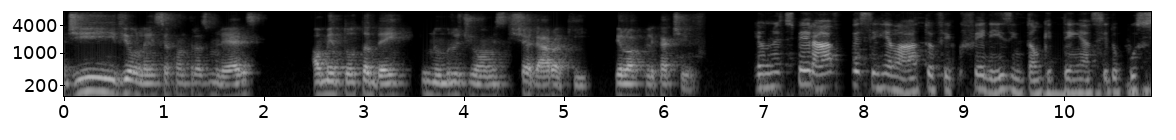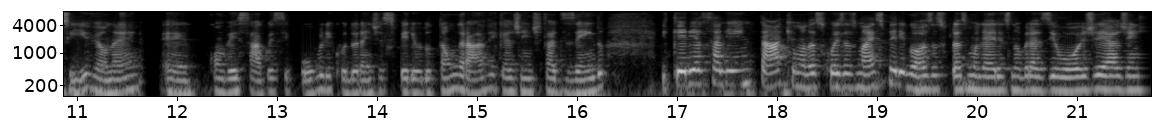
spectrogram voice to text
de violência contra as mulheres, aumentou também o número de homens que chegaram aqui pelo aplicativo. Eu não esperava esse relato, eu fico feliz, então, que tenha sido possível, né, é, conversar com esse público durante esse período tão grave que a gente está dizendo. E queria salientar que uma das coisas mais perigosas para as mulheres no Brasil hoje é a gente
